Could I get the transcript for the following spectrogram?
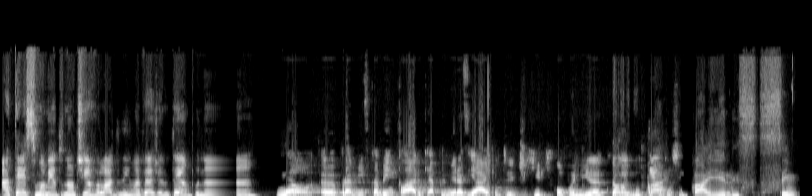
Até esse momento não tinha rolado nenhuma viagem no tempo, né? Não, eh, pra mim fica bem claro que é a primeira viagem de, de Kirk e companhia Não, não, no pra, tempo, assim. pra eles, sim.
